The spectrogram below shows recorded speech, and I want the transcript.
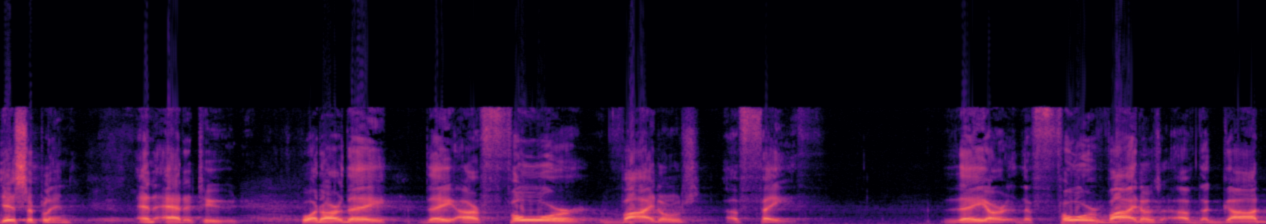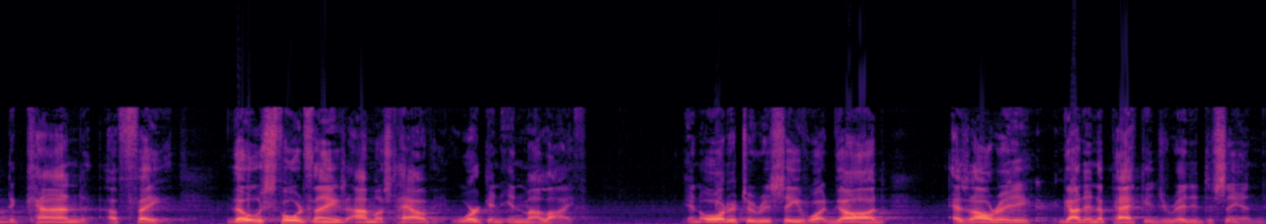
discipline, and attitude. What are they? They are four vitals of faith. They are the four vitals of the God kind of faith. Those four things I must have working in my life in order to receive what God has already got in a package ready to send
